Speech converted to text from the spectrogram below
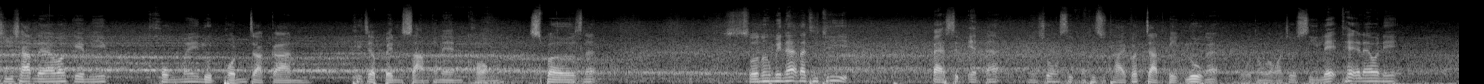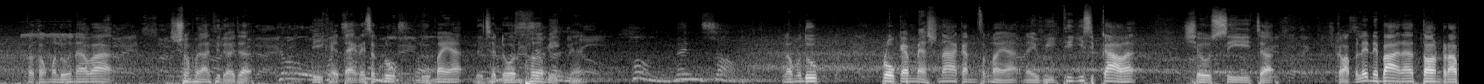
ชี้ชัดเลยนะว่าเกมนี้คงไม่หลุดพ้นจากการที่จะเป็น 3 คะแนนของสเปอร์สนะส่วนทางมินะนาทีที่ 81 นะ ในช่วง 10 นาทีสุดท้ายก็จัดปีกลูกนะโอ้ต้องบอกว่าเชลซีเละเทะแล้ววันนี้ ก็ต้องมารู้นะว่าช่วงเวลาที่เหลือจะตีไข่แตกได้สักลูกหรือไม่ฮะหรือจะโดนเพิ่มอีกนะเรามาดูโปรแกรมแมชหน้ากันสักหน่อยฮะในวีคที่ 29ฮะ เชลซีจะกลับไปเล่นในบ้านนะต้อนรับ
